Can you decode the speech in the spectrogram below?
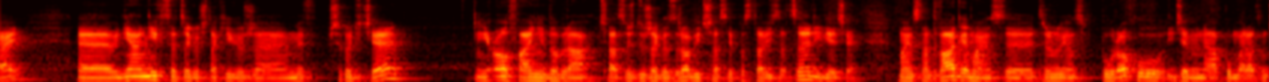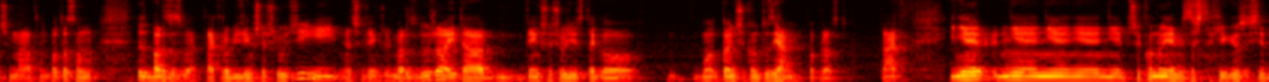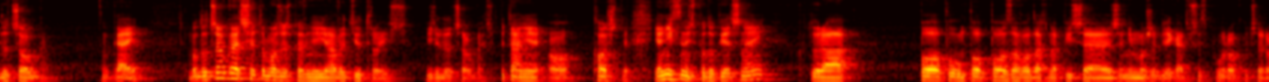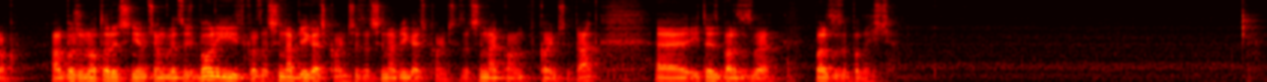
E, ja nie chcę czegoś takiego, że my przychodzicie i o fajnie, dobra, trzeba coś dużego zrobić, trzeba sobie postawić za cel i wiecie, mając nadwagę, mając, e, trenując pół roku, idziemy na półmaraton czy maraton, bo to są, to jest bardzo złe, tak robi większość ludzi i, znaczy większość, bardzo duża i ta większość ludzi z tego kończy kontuzjami po prostu, tak? I nie, nie, nie, nie, nie przekonuje mnie coś takiego, że się doczołga? Okay? Bo doczołgać się to możesz pewnie nawet jutro iść i doczołgać. Pytanie o koszty. Ja nie chcę mieć podopiecznej, która po, po, po, po zawodach napisze, że nie może biegać przez pół roku czy rok. Albo że notorycznie ją ciągle coś boli, tylko zaczyna biegać, kończy, zaczyna biegać, kończy, zaczyna, koń, kończy, tak? E, I to jest bardzo złe, bardzo złe podejście.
